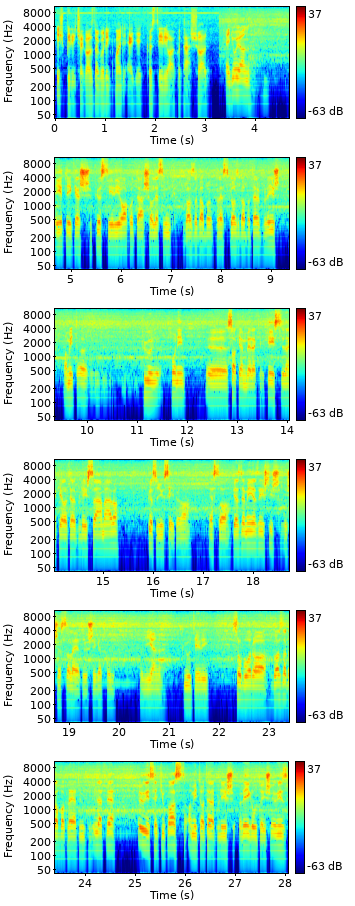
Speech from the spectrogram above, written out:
és Piricse gazdagodik majd egy-egy köztéri alkotással. Egy olyan értékes köztéri alkotással leszünk gazdagabbak, lesz gazdagabb a település, amit külhoni szakemberek készítenek el a település számára. Köszönjük szépen a, ezt a kezdeményezést is, és ezt a lehetőséget, hogy, hogy ilyen kültéri szoborral gazdagabbak lehetünk, illetve őrizhetjük azt, amit a település régóta is őriz,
